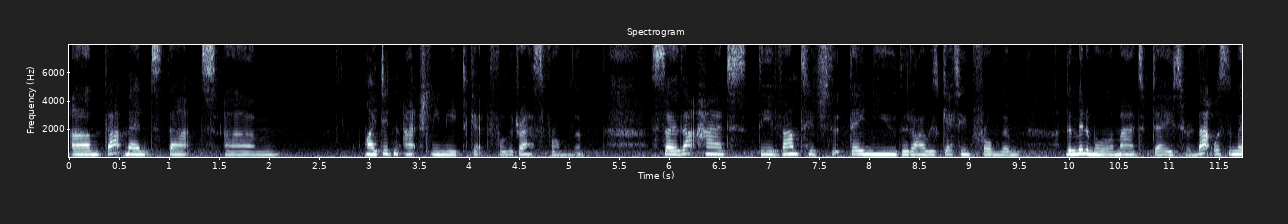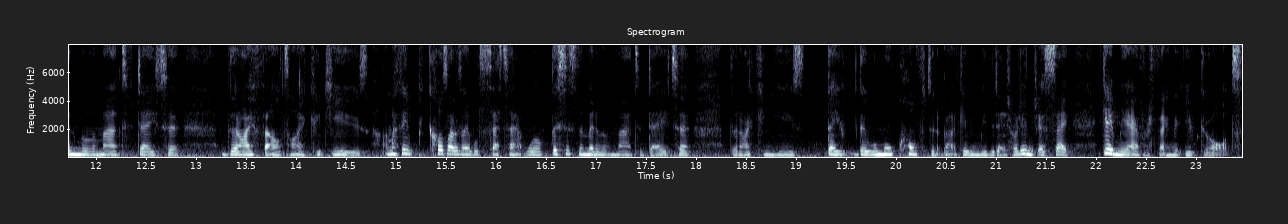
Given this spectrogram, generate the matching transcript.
um, that meant that um, I didn't actually need to get the full address from them. So that had the advantage that they knew that I was getting from them the minimal amount of data and that was the minimal amount of data that I felt I could use. And I think because I was able to set out, well, this is the minimum amount of data that I can use, they, they were more confident about giving me the data. I didn't just say, give me everything that you've got.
